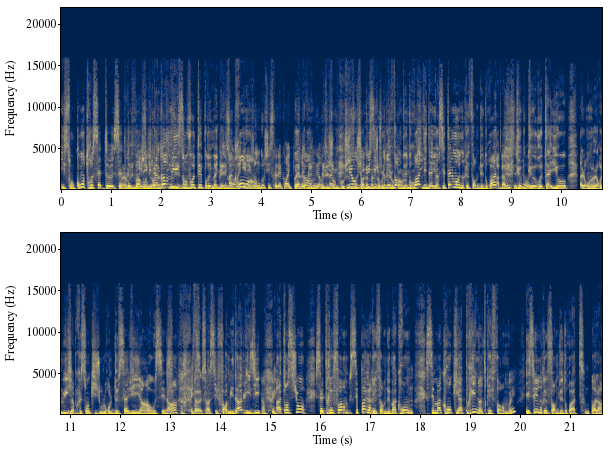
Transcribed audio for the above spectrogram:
Ils sont contre cette, cette Bah oui, réforme. ils on est d'accord, mais ils ont voté pour Emmanuel Macron. Et les gens de gauche, ils seraient d'accord avec la D'accord. réforme des Mais retraites. aujourd'hui, c'est une réforme de droite, aussi. et d'ailleurs, c'est tellement une réforme de droite Ah bah que, sûr, oui. que Retailleau, alors, alors lui, j'ai l'impression qu'il joue le rôle de sa vie hein, au Sénat. Euh, c'est formidable. Il dit attention, cette réforme, c'est pas la réforme de Macron, c'est Macron qui a pris notre réforme, Oui. et c'est une réforme de droite. Voilà.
